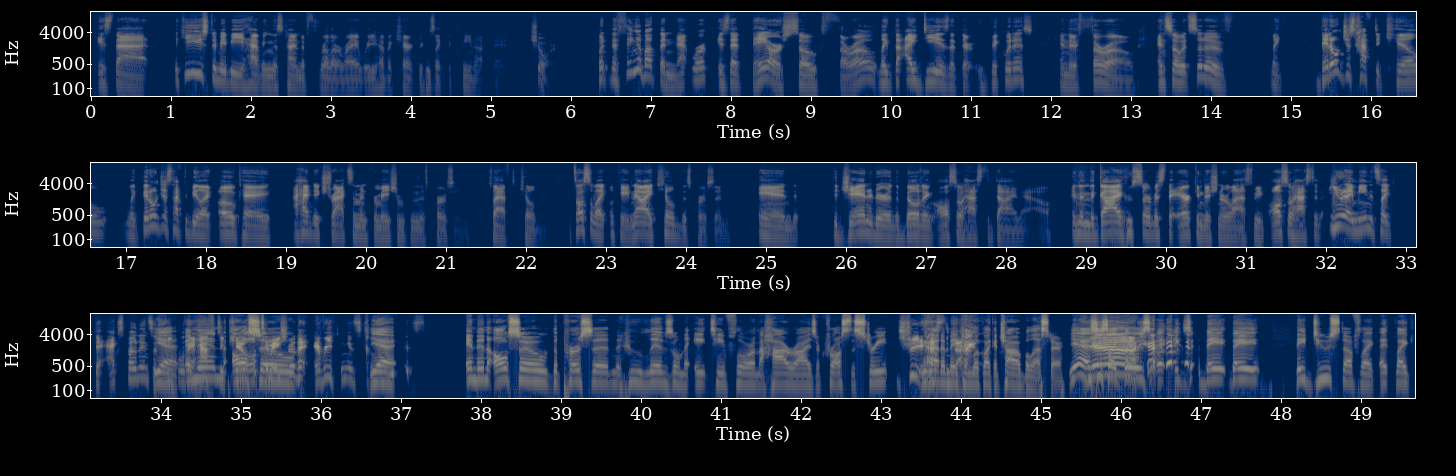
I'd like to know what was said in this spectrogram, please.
is that like you used to maybe having this kind of thriller, right, where you have a character who's like the cleanup man, sure. But the thing about the network is that they are so thorough. Like the idea is that they're ubiquitous and they're thorough, and so it's sort of like they don't just have to kill. Like they don't just have to be like, okay, I had to extract some information from this person, so I have to kill them. It's also like, okay, now I killed this person, and the janitor in the building also has to die now. And then the guy who serviced the air conditioner last week also has to. You know what I mean? It's like the exponents of Yeah, people they and have to then also, to make sure that everything is clean. Yeah, and then also the person who lives on the 18th floor on the high rise across the street Street you got to make die. him look like a child molester yeah it's just like there's ex- they they they do stuff like like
